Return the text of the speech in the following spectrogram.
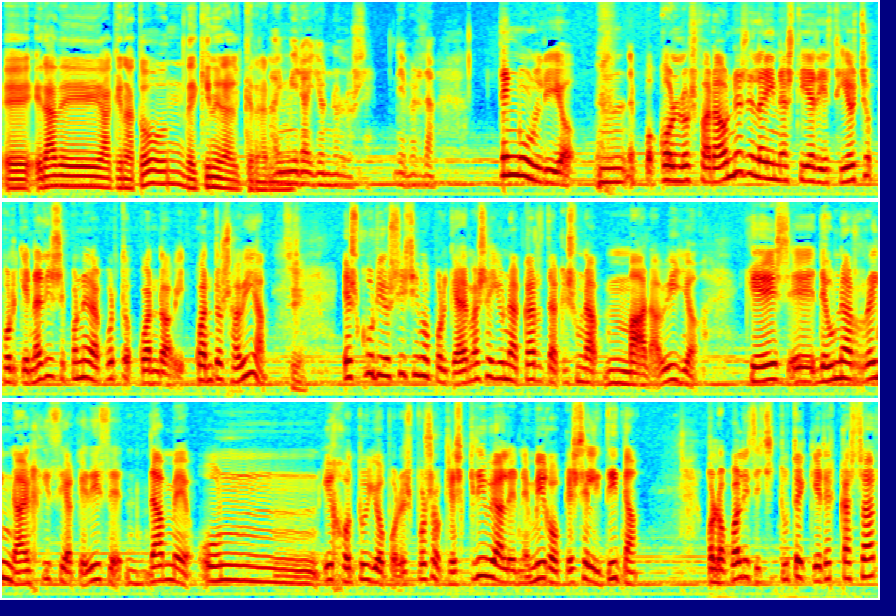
Eh, ¿Era de Akenatón? ¿De quién era el cráneo? Ay, mira, yo no lo sé, de verdad. Tengo un lío mm, con los faraones de la dinastía 18 porque nadie se pone de acuerdo cuándo había, cuántos había. Sí. Es curiosísimo porque además hay una carta que es una maravilla que es eh, de una reina egipcia que dice, dame un hijo tuyo por esposo, que escribe al enemigo, que es elitita. Con lo cual dice, si tú te quieres casar,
